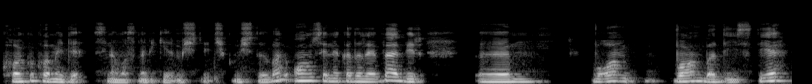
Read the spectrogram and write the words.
korku komedi sinemasına bir girmişti, çıkmışlığı var. 10 sene kadar evvel bir e, Warm, Warm Bodies diye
